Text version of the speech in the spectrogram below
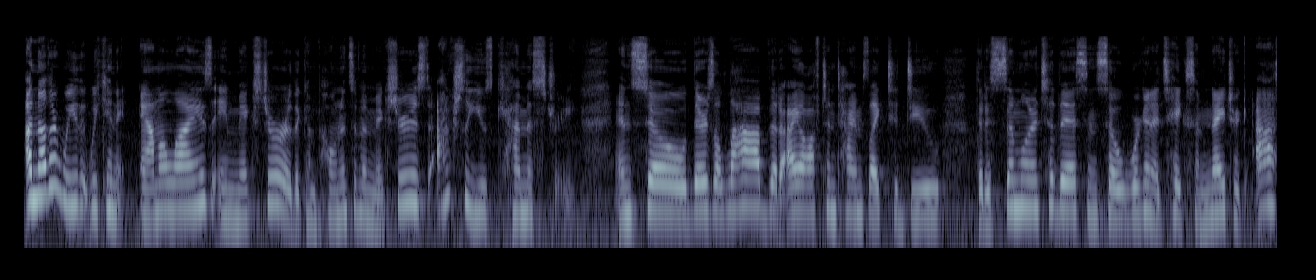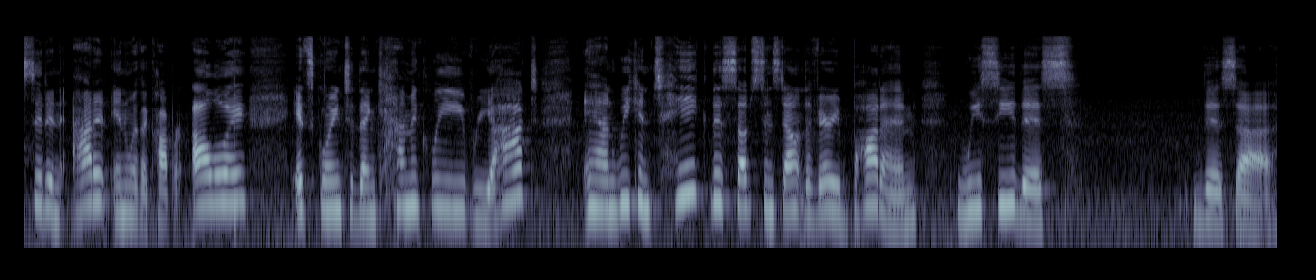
Another way that we can analyze a mixture or the components of a mixture is to actually use chemistry. And so there's a lab that I oftentimes like to do that is similar to this. And so we're going to take some nitric acid and add it in with a copper alloy. It's going to then chemically react and we can take this substance down at the very bottom. We see this, this, uh,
